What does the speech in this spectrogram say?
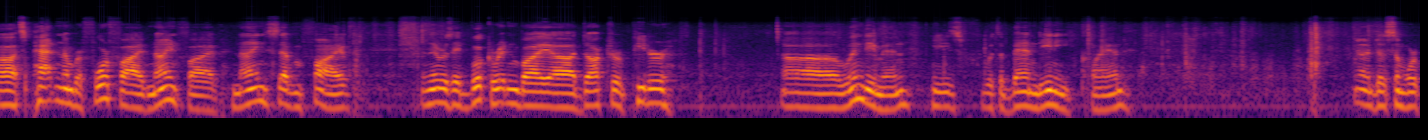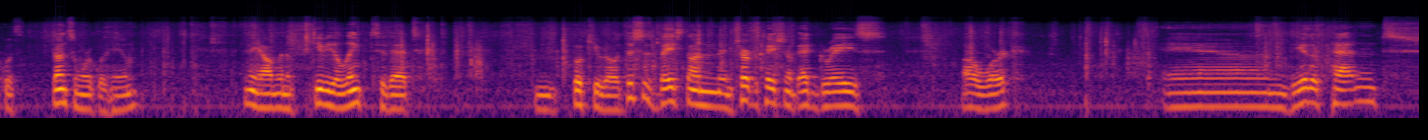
uh, it's patent number 4595975. And there was a book written by uh, Dr. Peter uh, Lindemann. He's with the Bedini clan. Uh, does some work with, done some work with him. Anyhow, I'm going to give you the link to that book he wrote. This is based on the interpretation of Ed Gray's uh, work. And the other patent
